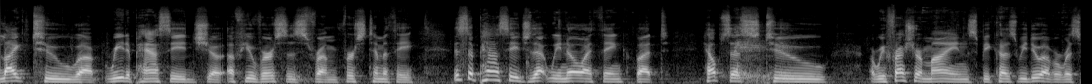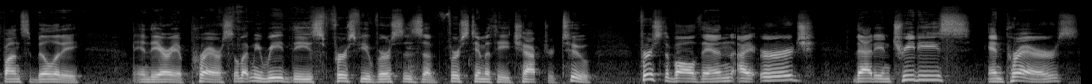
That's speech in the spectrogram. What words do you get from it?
like to uh, read a passage, uh, a few verses from 1 Timothy. This is a passage that we know, I think, but helps us to uh, refresh our minds because we do have a responsibility in the area of prayer. So let me read these first few verses of 1 Timothy chapter 2. First of all, then, I urge that entreaties and prayers,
